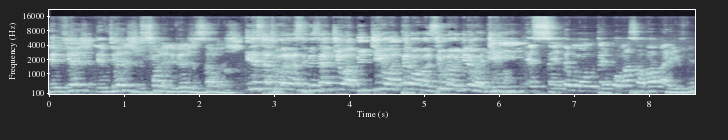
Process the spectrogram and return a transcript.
Les vierges, les vierges folles et les vierges sages. Et jima il essaie de montrer comment ça va arriver.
